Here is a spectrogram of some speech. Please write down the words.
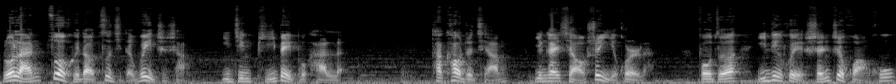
罗兰坐回到自己的位置上，已经疲惫不堪了。他靠着墙，应该小睡一会儿了，否则一定会神志恍惚。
